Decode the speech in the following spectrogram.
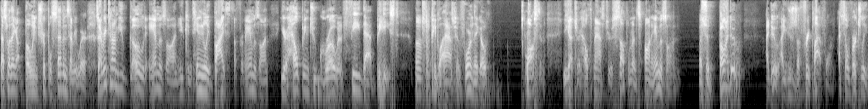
That's why they got Boeing triple sevens everywhere. So every time you go to Amazon, you continually buy stuff from Amazon. You're helping to grow and feed that beast. Most people ask me before, and they go, Austin, you got your Health Masters supplements on Amazon. I said, Oh, I do. I do. I use a free platform. I sell virtually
